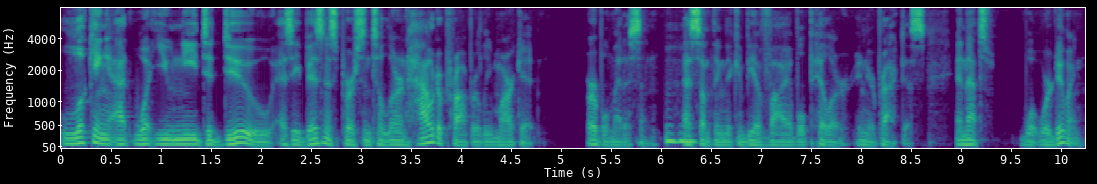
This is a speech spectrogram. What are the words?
looking at what you need to do as a business person to learn how to properly market herbal medicine mm-hmm. as something that can be a viable pillar in your practice. And that's what we're doing.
